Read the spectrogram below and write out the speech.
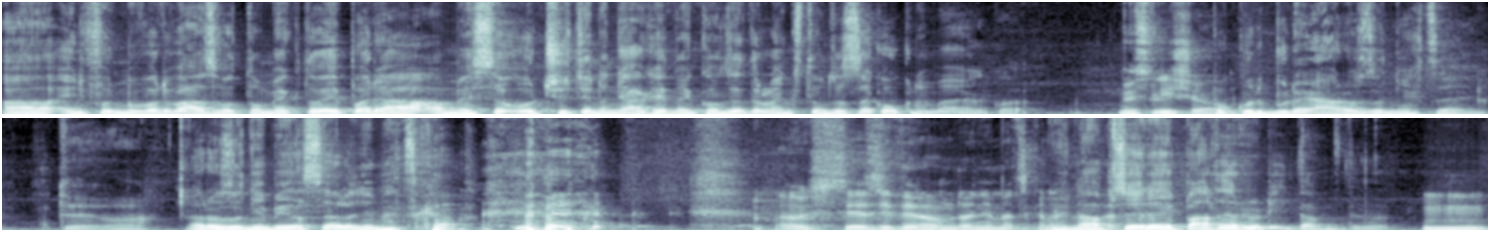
a informovat vás o tom, jak to vypadá a my se určitě na nějaký ten koncert Rolling Stone zase koukneme. Jako. Myslíš, jo? Pokud bude, já rozhodně chci. Ty jo. A rozhodně by zase do Německa. A už si jezdit jenom do Německa. Možná přijede i Páter Rudý tam. Ty. Mhm.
